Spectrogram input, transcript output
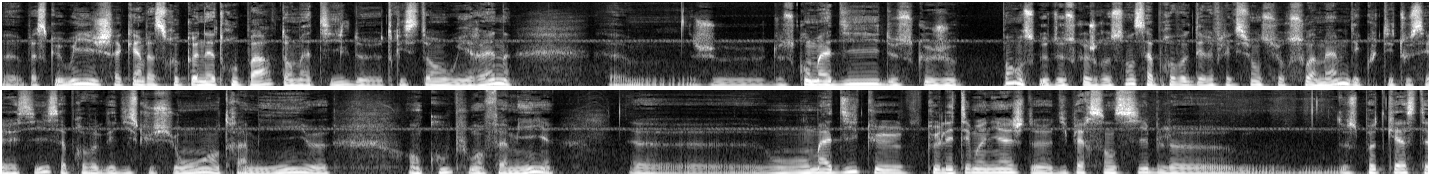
Euh, parce que oui, chacun va se reconnaître ou pas dans Mathilde, Tristan ou Irène. Je, de ce qu'on m'a dit, de ce que je pense de ce que je ressens, ça provoque des réflexions sur soi-même, d'écouter tous ces récits, ça provoque des discussions entre amis, euh, en couple ou en famille. Euh, on, m'a dit que, que, les témoignages d'hypersensibles euh, de ce podcast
